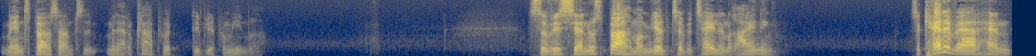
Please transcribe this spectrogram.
Men spørger samtidig, men er du klar på, at det bliver på min måde? Så hvis jeg nu spørger ham om hjælp til at betale en regning, så kan det være, at han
